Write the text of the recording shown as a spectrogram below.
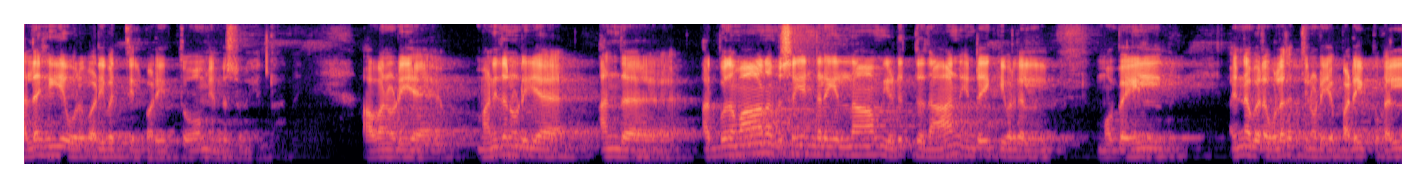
அழகிய ஒரு வடிவத்தில் படைத்தோம் என்று சொல்கின்றான். அவனுடைய மனிதனுடைய அந்த அற்புதமான விஷயங்களை எல்லாம் எடுத்துதான் இன்றைக்கு இவர்கள் மொபைல் என்ன பிற உலகத்தினுடைய படைப்புகள்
